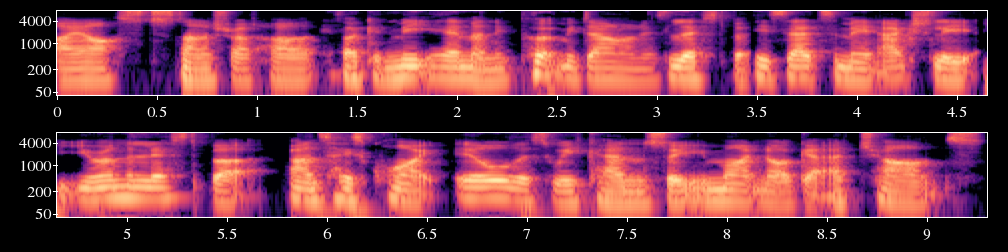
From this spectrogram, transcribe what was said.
I asked Stanisradha if I could meet him, and he put me down on his list. But he said to me, Actually, you're on the list, but Bante's quite ill this weekend, so you might not get a chance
